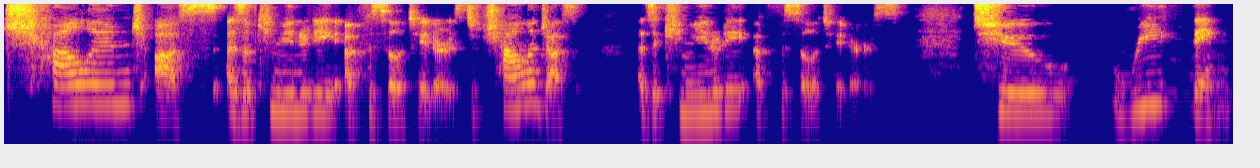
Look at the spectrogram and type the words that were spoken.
challenge us as a community of facilitators, to challenge us as a community of facilitators to rethink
